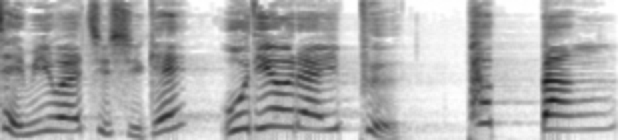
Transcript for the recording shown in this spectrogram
재미와 지식의 오디오 라이프. 팝빵!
